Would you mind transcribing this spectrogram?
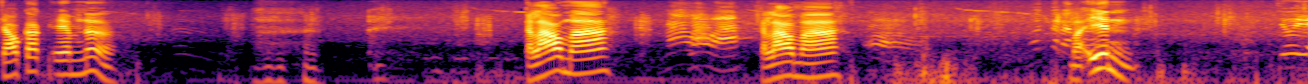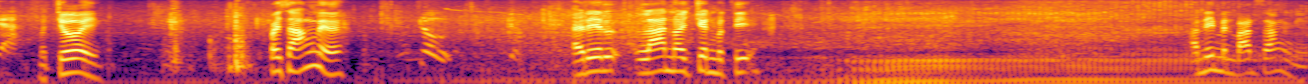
เจ้ากักเอ็มเนอะ กะเล้ามากะเล้ามามาอิน chơi à มาเจยไปสังเนี่ย chơi ไอเดร้านน้อยเจนบติอันนี้เป็นบ้านสังนี่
